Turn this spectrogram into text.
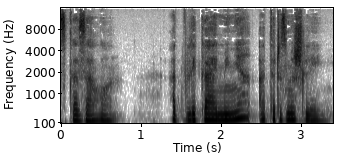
сказал он, отвлекая меня от размышлений.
